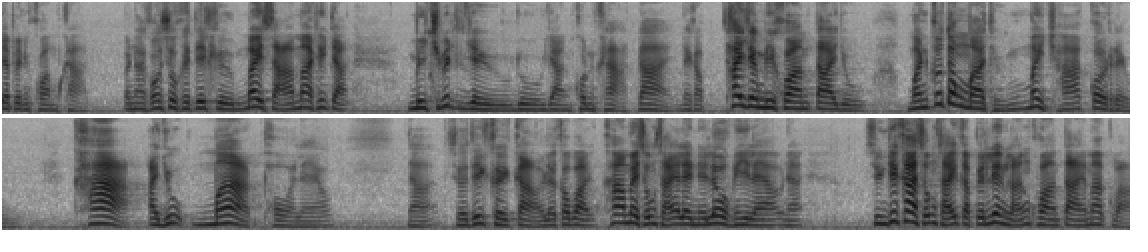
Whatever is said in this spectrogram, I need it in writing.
จะเป็นความขาดปัญหาของโซเครติสคือไม่สามารถที่จะ มีชีวิตอยู่อยู่อย่างคนขาดได้นะครับ ถ้ายังมีความตายอยู่ มันก็ต้องมาถึงไม่ช้าก็เร็วข้าอายุมากพอแล้วนะเซอร์ติสเคยกล่าวแล้วก็ว่าข้าไม่สงสัยอะไรในโลกนี้แล้วนะสิ่งที่ข้าสงสัยกับเป็นเรื่องหลังความตายมากกว่า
